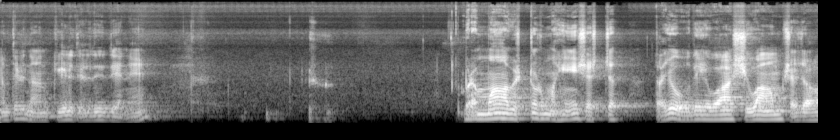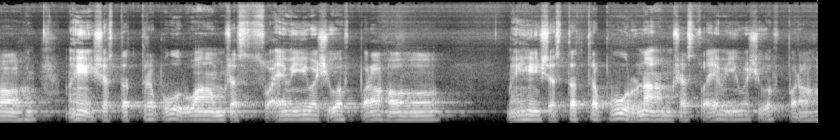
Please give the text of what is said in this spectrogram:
ಅಂತೇಳಿ ನಾನು ಕೇಳಿ ತಿಳಿದಿದ್ದೇನೆ. ಬ್ರಹ್ಮ ವಿಷ್ಣುರ್ಮಹೇಶ್ಚ ತ್ರಯೋ ದೇವಾ ಶಿವಾಂಶಜ ಮಹೇಶಸ್ತತ್ರ ಪೂರ್ವಾಂಶ ಸ್ವಯಮೇವ ಶಿವಃ ಪರಃ. ಮಹೇಶಸ್ತತ್ರ ಪೂರ್ಣಾಂಶ ಸ್ವಯಮೇವ ಶಿವಃ ಪರಃ.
